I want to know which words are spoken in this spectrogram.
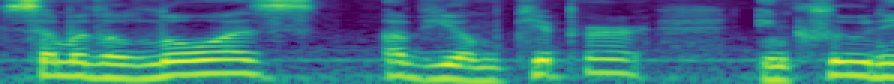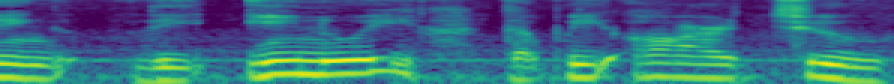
some of the laws of Yom Kippur, including the Inui, that we are to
